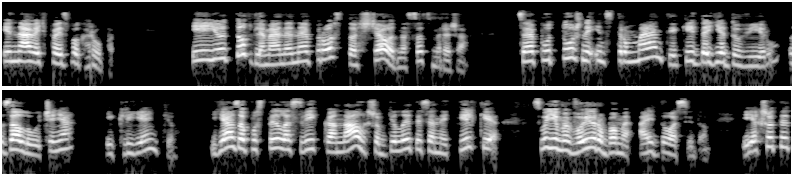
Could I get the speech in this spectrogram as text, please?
і навіть Facebook групи. І YouTube для мене не просто ще одна соцмережа. Це потужний інструмент, який дає довіру, залучення і клієнтів. Я запустила свій канал, щоб ділитися не тільки своїми виробами, а й досвідом. І якщо ти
